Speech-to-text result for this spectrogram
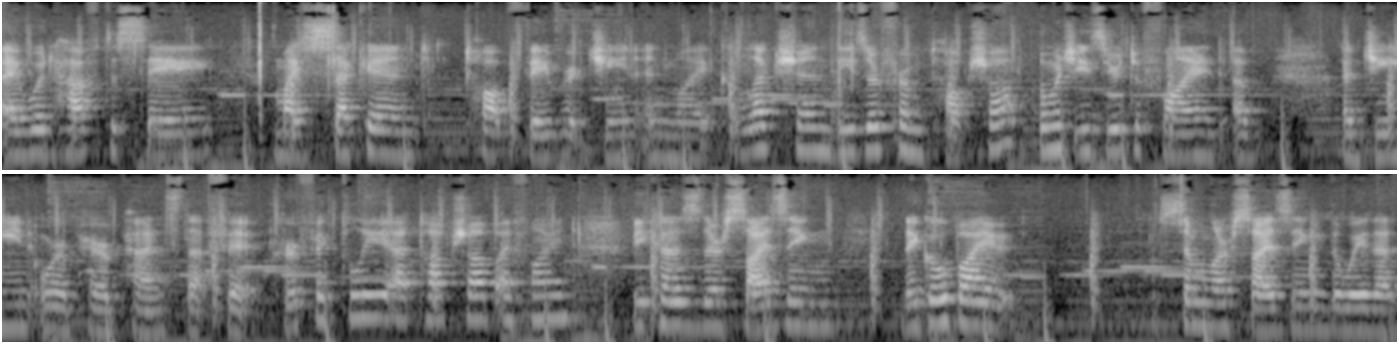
I would have to say, my second top favorite jean in my collection. These are from Topshop. So much easier to find a, a jean or a pair of pants that fit perfectly at Topshop, I find, because their sizing, they go by similar sizing the way that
